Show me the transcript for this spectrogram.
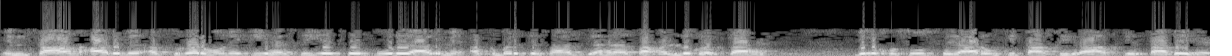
انسان عالم اصغر ہونے کی حیثیت سے پورے عالم اکبر کے ساتھ گہرا تعلق رکھتا ہے، بالخصوص سیاروں کی تاثیرات کے تابع ہے۔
